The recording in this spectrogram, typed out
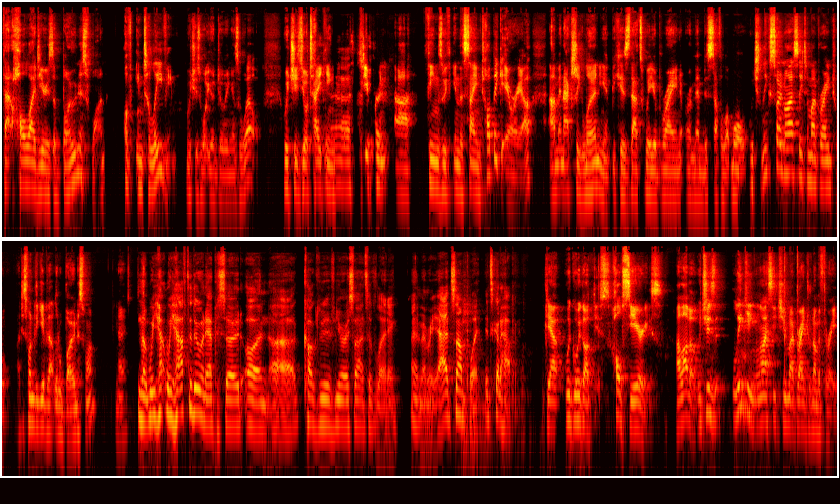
that whole idea is a bonus one of interleaving, which is what you're doing as well, which is you're taking yes. different uh, things within the same topic area um, and actually learning it because that's where your brain remembers stuff a lot more, which links so nicely to my brain tool. I just wanted to give that little bonus one know. No, we ha- we have to do an episode on uh, cognitive neuroscience of learning and memory at some point. It's got to happen. Yeah, we, we got this whole series. I love it, which is linking nicely to my brain tool number three.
